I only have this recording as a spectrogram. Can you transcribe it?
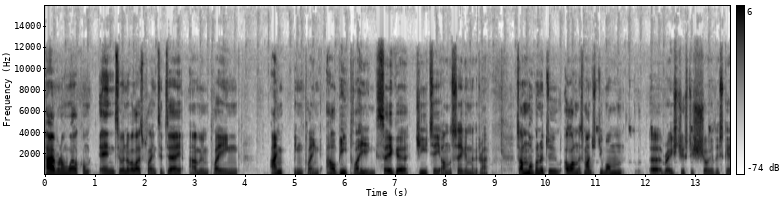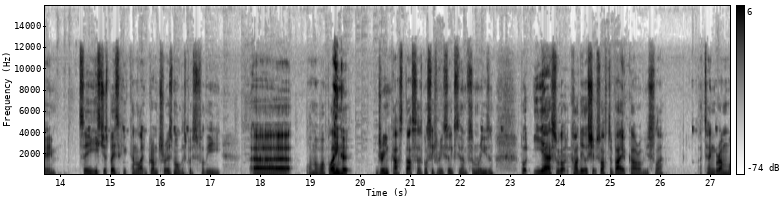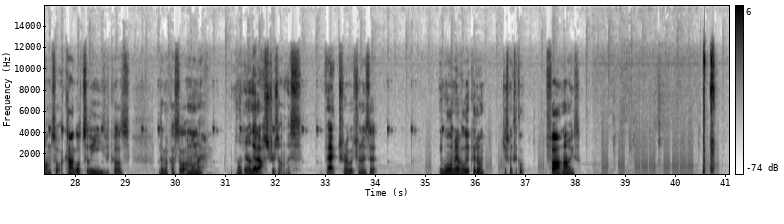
Hi everyone and welcome into another Let's Play and today I've been playing, I'm been playing, I'll be playing Sega GT on the Sega Mega Drive. So I'm not going to do a lot on this, I might just do one uh, race just to show you this game. See, it's just basically kind of like Gran Turismo, this but it's for the, uh, what am I playing it? Dreamcast, that's, I was going to say 360 then for some reason. But yeah, so we've got car dealerships, so I have to buy a car obviously. A 10 grand one, so I can't go to these because they're going to cost a lot of money. I didn't know they had Astras on this. Vectra, which one is it? It won't let me have a look at them. Just makes a little fart noise.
